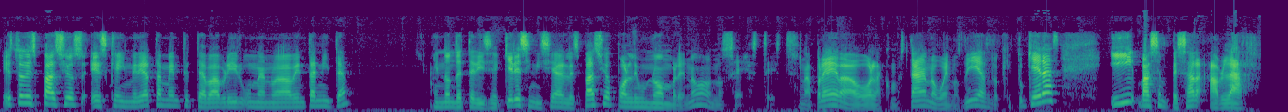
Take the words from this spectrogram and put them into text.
Esto de espacios es que inmediatamente te va a abrir una nueva ventanita en donde te dice, ¿quieres iniciar el espacio? Ponle un nombre, ¿no? No sé, este, es una prueba, o hola, ¿cómo están? O buenos días, lo que tú quieras, y vas a empezar a hablar.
